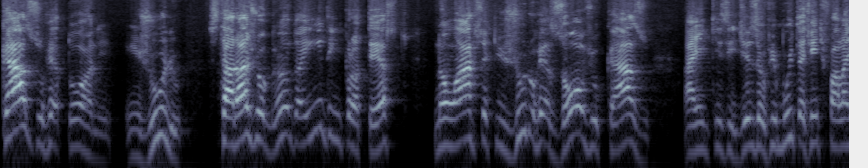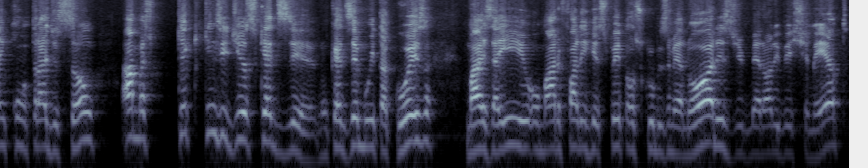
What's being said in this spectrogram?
caso retorne em julho, estará jogando ainda em protesto não acha que juro resolve o caso aí em 15 dias. Eu vi muita gente falar em contradição. Ah, mas o que, que 15 dias quer dizer? Não quer dizer muita coisa, mas aí o Mário fala em respeito aos clubes menores, de menor investimento,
